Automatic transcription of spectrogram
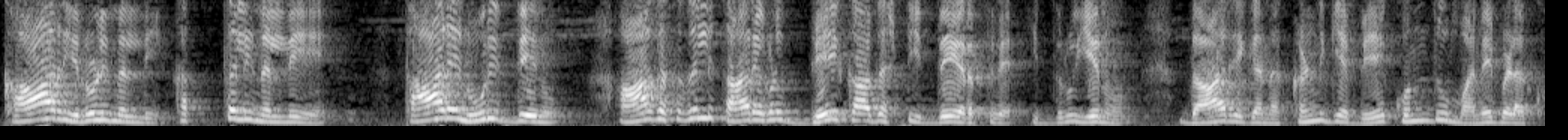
ಕಾರ್ ಇರುಳಿನಲ್ಲಿ, ಕತ್ತಲಿನಲ್ಲಿ ತಾರೆ ನೂರಿದ್ದೇನು. ಆಗಸದಲ್ಲಿ ತಾರೆಗಳು ಬೇಕಾದಷ್ಟು ಇದ್ದೇ ಇರುತ್ತವೆ. ಇದ್ರೂ ಏನು? ದಾರಿಗನ ಕಣ್ಣಿಗೆ ಬೇಕೊಂದು ಮನೆ ಬೆಳಕು.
